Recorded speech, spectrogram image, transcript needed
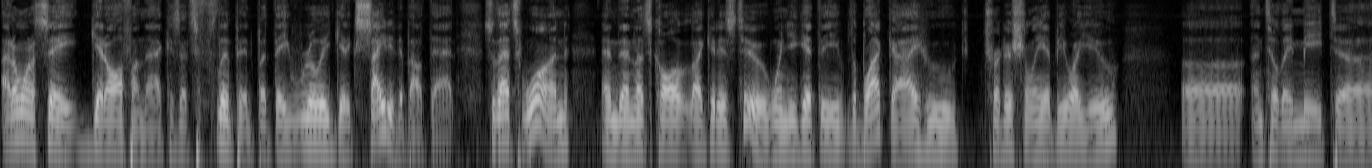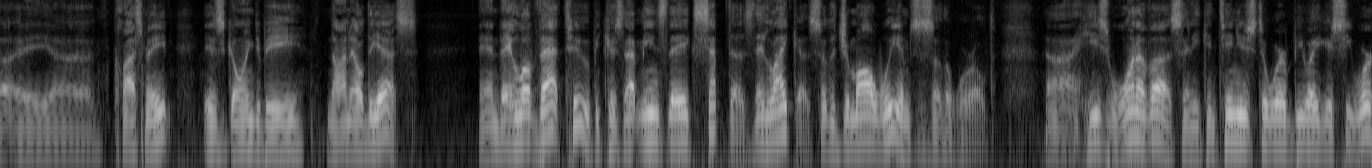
I don't want to say get off on that because that's flippant, but they really get excited about that. So that's one, and then let's call it like it is too. When you get the the black guy who traditionally at BYU. Uh, until they meet uh, a uh, classmate, is going to be non LDS And they love that too because that means they accept us, they like us. So the Jamaal Williamses of the world, uh, he's one of us, and he continues to wear BYU. See, we're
